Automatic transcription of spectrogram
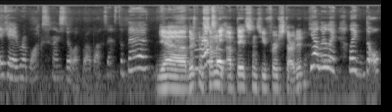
AKA Roblox. I still love Roblox. That's the best. Yeah, there's been so many updates since you first started. Yeah, literally, like the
